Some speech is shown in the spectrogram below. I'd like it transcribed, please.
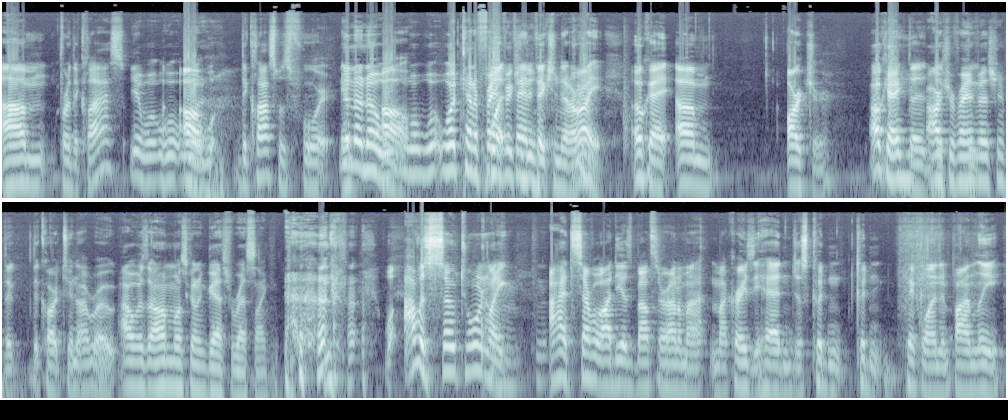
Um, for the class. Yeah. What, what, Oh, what- the class was for. no, no, no. Oh, What, what, what kind of fan what fiction? fan did- fiction did I write? Okay. Um, Archer. Okay, The, Archer the, fan the, fiction. The, the cartoon I wrote. I was almost going to guess wrestling. Well, I was so torn. Like I had several ideas bouncing around in my, my crazy head, and just couldn't couldn't pick one. And finally,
